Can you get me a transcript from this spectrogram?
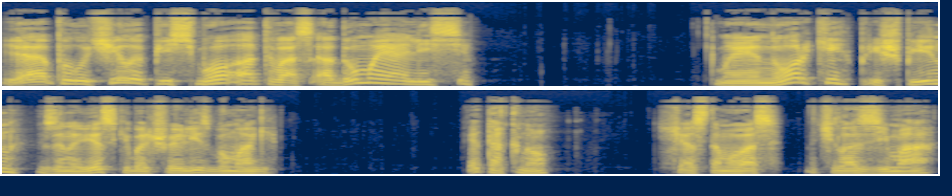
Я получила письмо от вас, а думая о Лисе. К моей норке пришпилен к занавеске большой лист бумаги. Это окно. Сейчас там у вас началась зима.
